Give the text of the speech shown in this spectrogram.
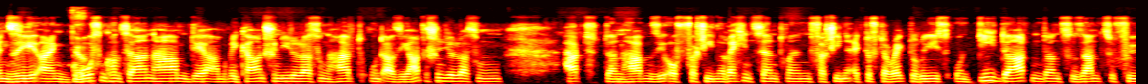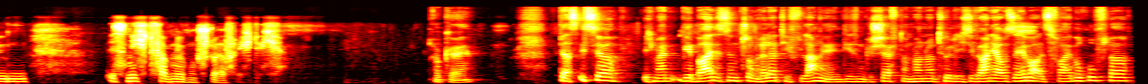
Wenn Sie einen großen ja. Konzern haben, der amerikanische Niederlassungen hat und asiatische Niederlassungen hat, dann haben Sie oft verschiedene Rechenzentren, verschiedene Active Directories und die Daten dann zusammenzufügen, ist nicht vergnügungssteuerpflichtig. Okay. Das ist ja, ich meine, wir beide sind schon relativ lange in diesem Geschäft und haben natürlich, Sie waren ja auch selber als Freiberufler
